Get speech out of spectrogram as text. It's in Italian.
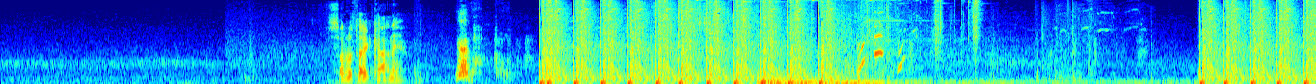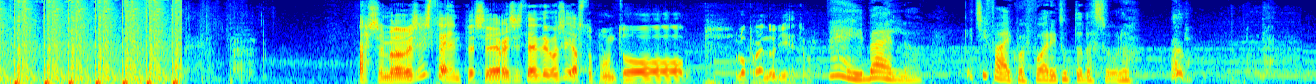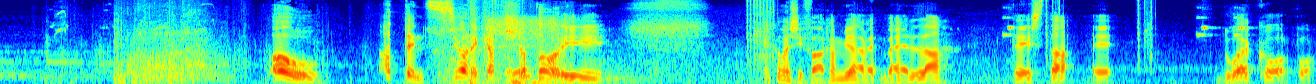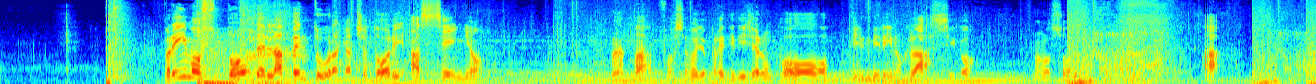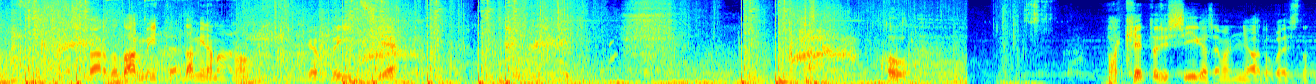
Saluta il cane. Ah, sembra resistente. Se è resistente così, a sto punto lo prendo dietro. Ehi, bello. Che ci fai qua fuori tutto da solo? Oh! Attenzione, cacciatori! E come si fa a cambiare? Bella. Testa e due al corpo. Primo spawn dell'avventura, cacciatori, assegno. Ma forse voglio prediligere un po' il mirino classico. Non lo so. Ah. Bastardo. Dogmeat, dammi una mano. Grazie. Oh. Pacchetto di siga si è mangiato questo.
